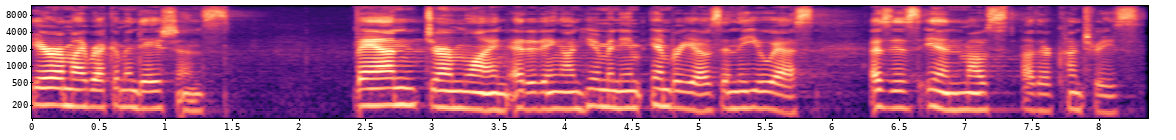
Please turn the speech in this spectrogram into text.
Here are my recommendations. Ban germline editing on human em- embryos in the US, as is in most other countries.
